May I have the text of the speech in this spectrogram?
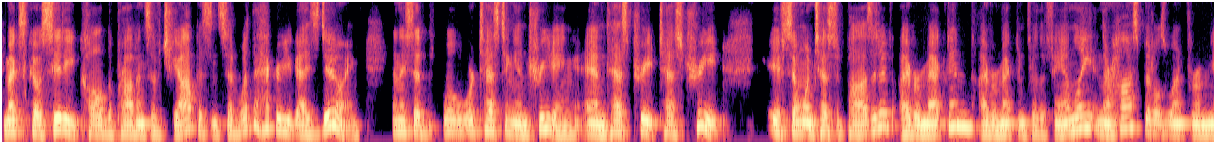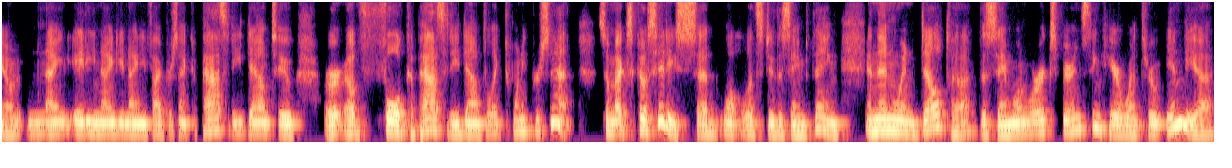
Mexico city called the province of chiapas and said what the heck are you guys doing? And they said well we're testing and treating and test treat test treat if someone tested positive, ivermectin, ivermectin for the family, and their hospitals went from, you know, 80, 90, 95% capacity down to, or of full capacity down to like 20%. So Mexico City said, well, let's do the same thing. And then when Delta, the same one we're experiencing here, went through India,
